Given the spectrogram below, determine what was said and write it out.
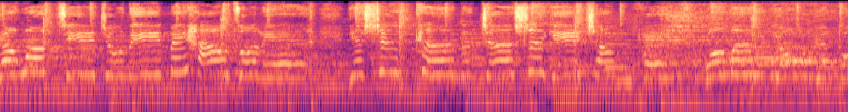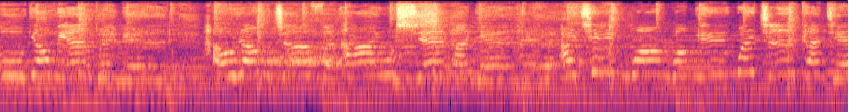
让我记住你美好左脸，也许可能这是一场误会，我们永远不要面对面，好让这份爱无限蔓延。爱情往往因为只看见，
